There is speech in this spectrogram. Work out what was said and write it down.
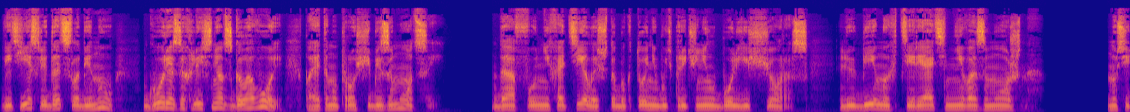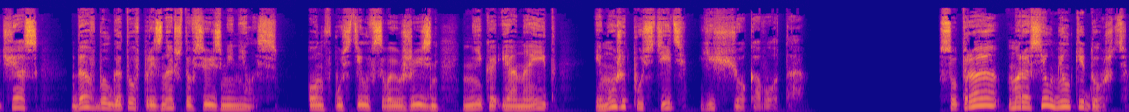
ведь если дать слабину, горе захлестнет с головой, поэтому проще без эмоций. Даффу не хотелось, чтобы кто-нибудь причинил боль еще раз. Любимых терять невозможно. Но сейчас Дав был готов признать, что все изменилось. Он впустил в свою жизнь Ника и Анаит и может пустить еще кого-то. С утра моросил мелкий дождь.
